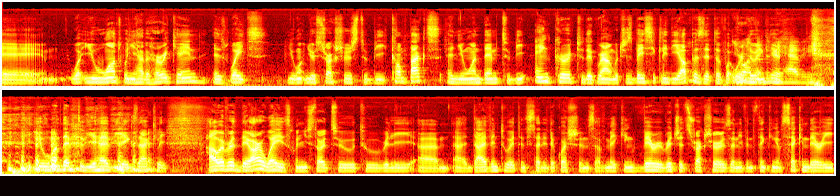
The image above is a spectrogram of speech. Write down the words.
Um, what you want when you have a hurricane is weight. You want your structures to be compact and you want them to be anchored to the ground, which is basically the opposite of what you we're doing here. you want them to be heavy, exactly. However, there are ways when you start to to really um, uh, dive into it and study the questions of making very rigid structures and even thinking of secondary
